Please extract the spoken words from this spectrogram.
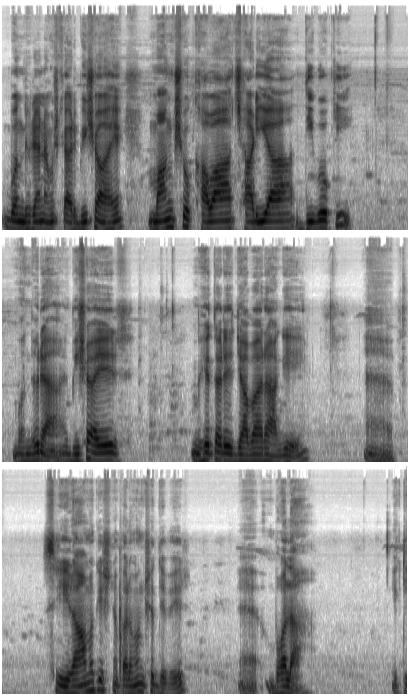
বন্ধুরা, নমস্কার। বিষয়, মাংস খাওয়া ছাড়িয়া দিব কি? বন্ধুরা, বিষয়ের ভেতরে যাবার আগে শ্রী রামকৃষ্ণ পরমহংসদেবের বলা একটি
